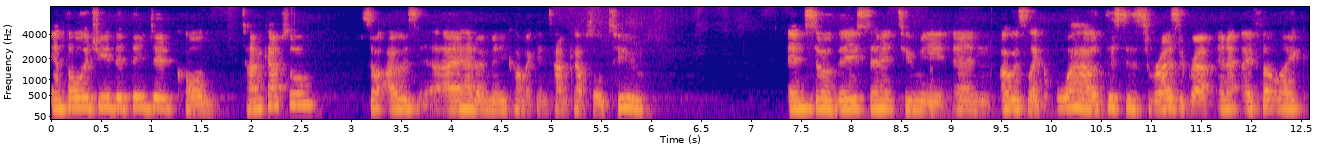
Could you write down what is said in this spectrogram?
anthology that they did called Time Capsule. So I was I had a mini comic in Time Capsule 2. And so they sent it to me and I was like, wow, this is risograph. And I, I felt like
